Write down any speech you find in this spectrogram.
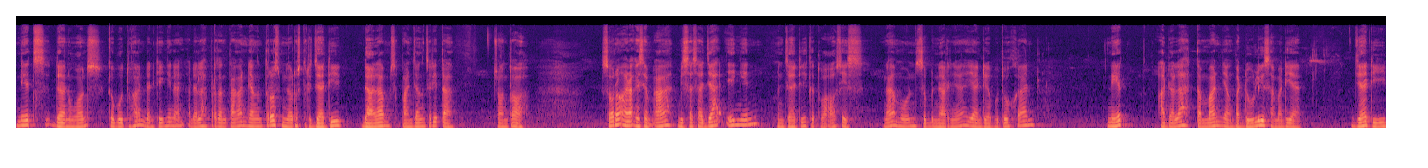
Needs dan wants, kebutuhan dan keinginan adalah pertentangan yang terus-menerus terjadi dalam sepanjang cerita. Contoh, seorang anak SMA bisa saja ingin menjadi ketua OSIS, namun sebenarnya yang dia butuhkan need adalah teman yang peduli sama dia. Jadi,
